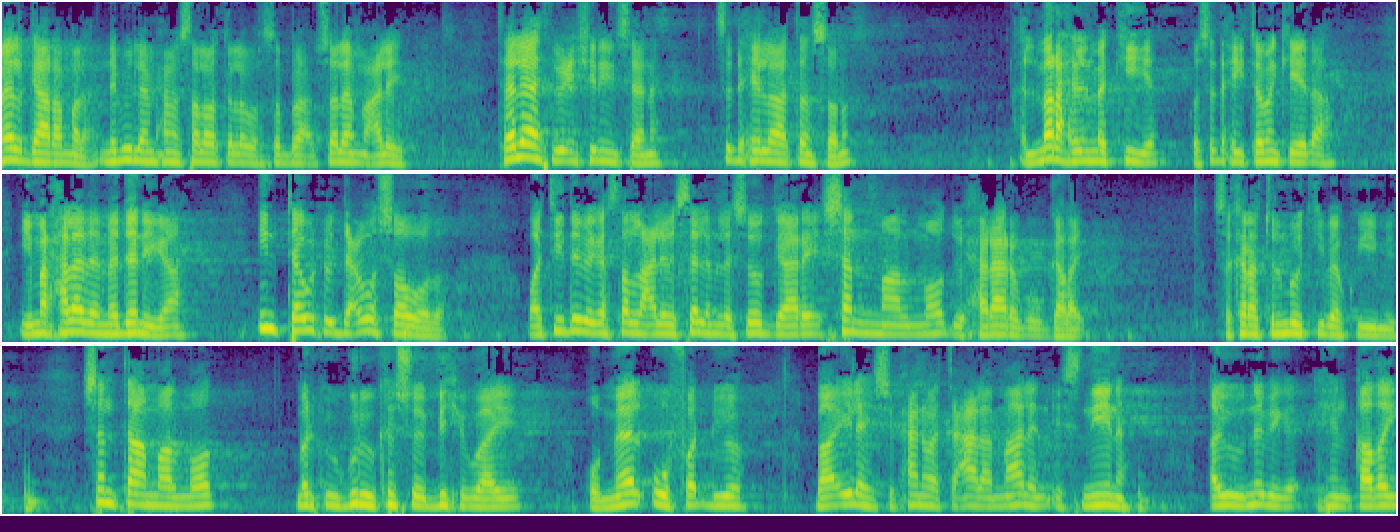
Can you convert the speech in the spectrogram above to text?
meel gaara ma leh nebiyullahi maxamed salawat ullahi wasalaamu calayh aaaiin sana saddexiyo labaatan sano almaraxla almakiya oo saddexiyo tobankeeda ah iyo marxalada madaniga ah wuxuu dacwo soo wado. Waa tii nebiga sal alla alay wasalam la soo gaaray shan maalmood uu xaraarag u galay. Sakaraatulmowtkii baa ku yimid. Shantaa maalmood markii uu guriga ka soo bixi waaye oo meel uu fadhiyo baa ilaahay subxaana wa tacaala maalin isniina ayuu nebiga hinqaday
